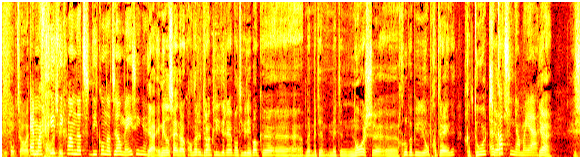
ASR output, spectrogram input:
die komt zo uit en Margriet die, kwam dat, die kon dat zo meezingen. Ja, inmiddels zijn er ook andere drankliederen. Want jullie hebben ook eh, eh, met, met, een, met een Noorse groep hebben jullie opgetreden. Getoerd zelfs. katzenjammer, ja. Ja. Dus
